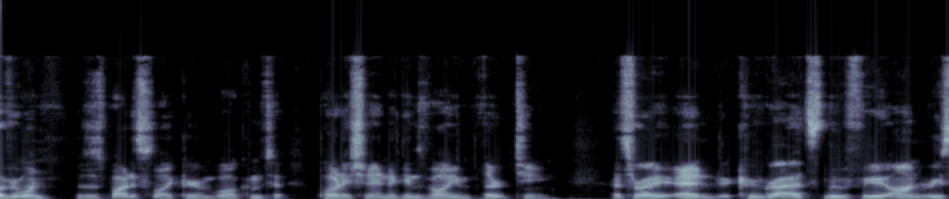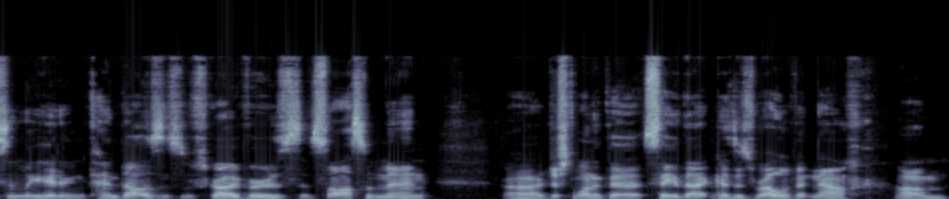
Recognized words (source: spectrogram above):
everyone, this is Pie Disliker and welcome to Pony Shenanigans Volume 13. That's right, and congrats Luffy on recently hitting 10,000 subscribers. That's awesome, man. Uh, just wanted to say that because it's relevant now. Um,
